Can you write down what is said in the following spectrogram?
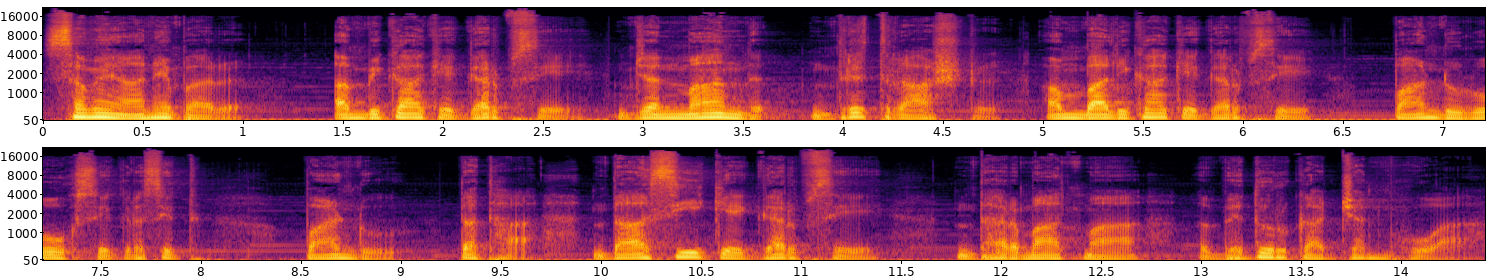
समय आने पर अंबिका के गर्भ से जन्मांध धृतराष्ट्र अंबालिका के गर्भ से पांडु रोग से ग्रसित पांडु तथा दासी के गर्भ से धर्मात्मा विदुर का जन्म हुआ।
